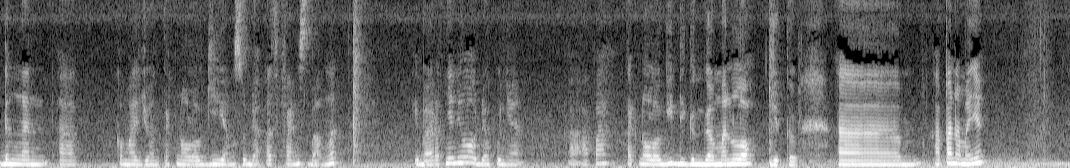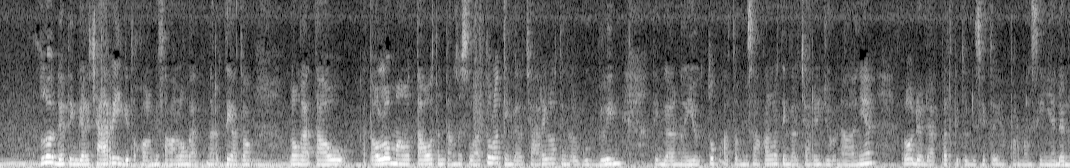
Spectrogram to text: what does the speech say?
dengan uh, kemajuan teknologi yang sudah advance banget ibaratnya nih lo udah punya uh, apa teknologi di genggaman lo gitu. Um, apa namanya lo udah tinggal cari gitu kalau misalkan lo nggak ngerti atau lo nggak tahu atau lo mau tahu tentang sesuatu lo tinggal cari lo tinggal googling tinggal nge YouTube atau misalkan lo tinggal cari jurnalnya lo udah dapet gitu di situ informasinya. Dan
